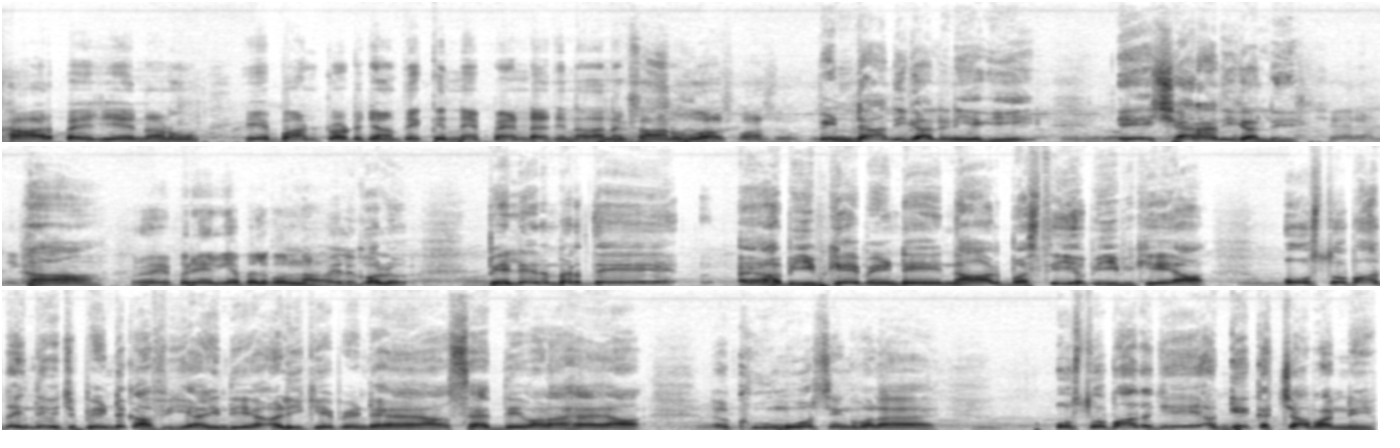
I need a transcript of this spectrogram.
ਖਾਰ ਪੈ ਜੇ ਇਹਨਾਂ ਨੂੰ ਇਹ ਬੰਨ ਟੁੱਟ ਜਾਣ ਤੇ ਕਿੰਨੇ ਪਿੰਡ ਹੈ ਜਿਨ੍ਹਾਂ ਦਾ ਨੁਕਸਾਨ ਹੋਊ ਆਸ-ਪਾਸ? ਪਿੰਡਾਂ ਦੀ ਗੱਲ ਨਹੀਂ ਹੈਗੀ ਇਹ ਸ਼ਹਿਰਾਂ ਦੀ ਗੱਲ ਹੈ ਹਾਂ। ਫਿਰੋਜ਼ਪੁਰ ਏਰੀਆ ਬਿਲਕੁਲ ਨਾਲ। ਬਿਲਕੁਲ। ਪਹਿਲੇ ਨੰਬਰ ਤੇ ਅ, ਹਬੀਬ ਕੇ ਪਿੰਡ ਏ ਨਾਲ ਬਸਤੀ ਹਬੀਬ ਕੇ ਆ। ਉਸ ਤੋਂ ਬਾਅਦ ਇਹਦੇ ਵਿੱਚ ਪਿੰਡ ਕਾਫੀ ਆ ਜਾਂਦੇ ਆ। ਅਲੀ ਕੇ ਪਿੰਡ ਹੈ ਆ ਸੈਦੇ ਵਾਲਾ ਹੈ ਆ ਅ, ਖੂਹ ਮੋਹਰ ਸਿੰਘ ਵਾਲਾ ਹੈ ਉਸ ਤੋਂ ਬਾਅਦ ਜੇ ਅੱਗੇ ਕੱਚਾ ਬੰਨੇ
